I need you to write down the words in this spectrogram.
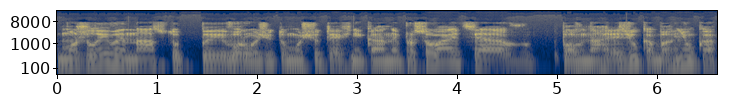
можливі наступи ворожі, тому що техніка не просувається. Повна грязюка, багнюка.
